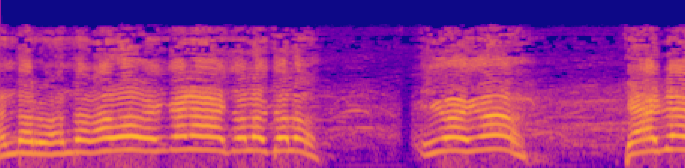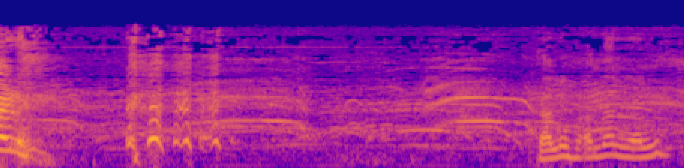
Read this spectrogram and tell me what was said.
అందరూ అందరు. అవో వెంకనా చలో చలో. ఇగో ఇగో. క్యాబినెట్. కలు అందరు కలు.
